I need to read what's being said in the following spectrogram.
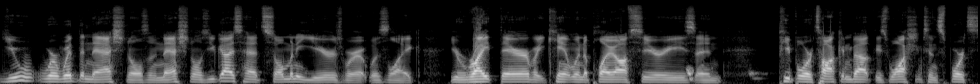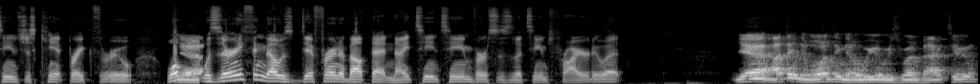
you were with the Nationals, and the Nationals, you guys had so many years where it was like you're right there, but you can't win a playoff series, and people were talking about these Washington sports teams just can't break through. What yeah. was there anything that was different about that 19 team versus the teams prior to it? Yeah, I think the one thing that we always run back to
